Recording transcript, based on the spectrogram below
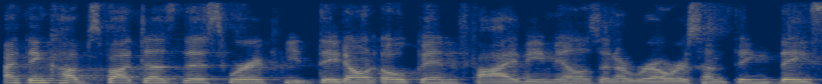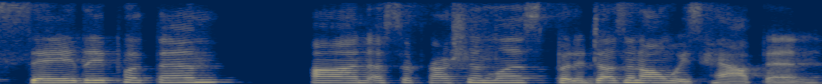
I think HubSpot does this where if you, they don't open five emails in a row or something, they say they put them on a suppression list, but it doesn't always happen.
